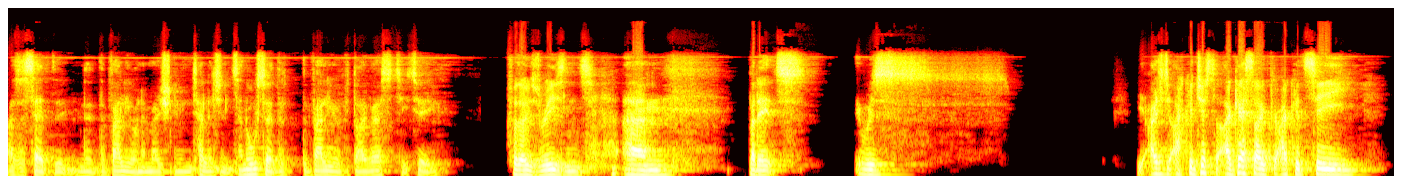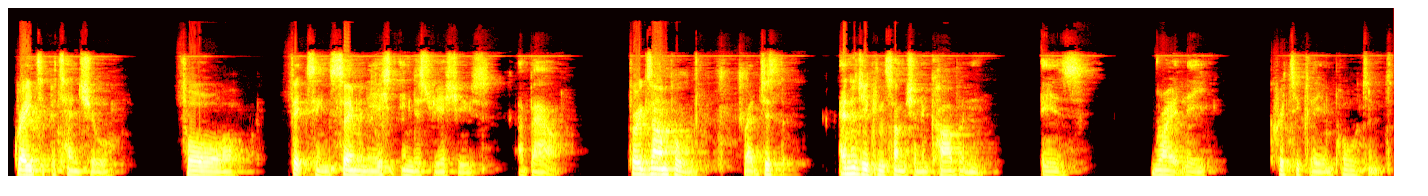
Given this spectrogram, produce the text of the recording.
As I said, the, the, value on emotional intelligence and also the, the, value of diversity too, for those reasons. Um, but it's, it was, I, I could just, I guess I, I could see greater potential for fixing so many industry issues about, for example, right, just energy consumption and carbon is rightly critically important,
